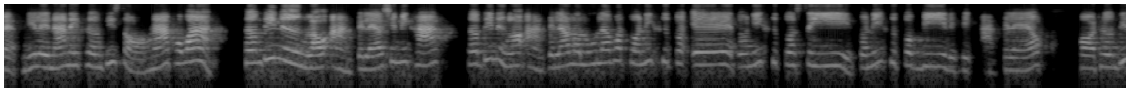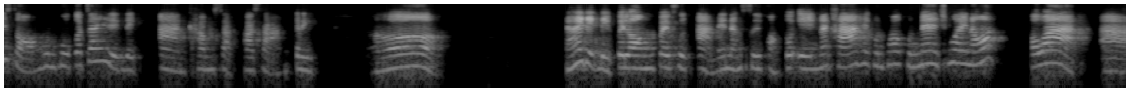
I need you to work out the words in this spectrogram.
แบบนี้เลยนะ ในเทอมที่สองนะ เพราะว่า เทอมที่หนึ่งเราอ่านไปแล้วใช่ไหมคะ เทอมที่หนึ่งเราอ่านไปแล้วเรารู้แล้วว่าตัวนี้คือตัว A ตัวนี้คือตัว C ตัวนี้คือตัว B เด็กๆอ่านไปแล้ว พอเทอมที่สองคุณครูก็จะให้เด็กๆ อ่านคำศัพท์ภาษาอังกฤษ เออให้เด็กๆ ไปลองไปฝึกอ่านในหนังสือของตัวเองนะคะ ให้คุณพ่อคุณแม่ช่วยเนาะเพราะว่าอ่า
